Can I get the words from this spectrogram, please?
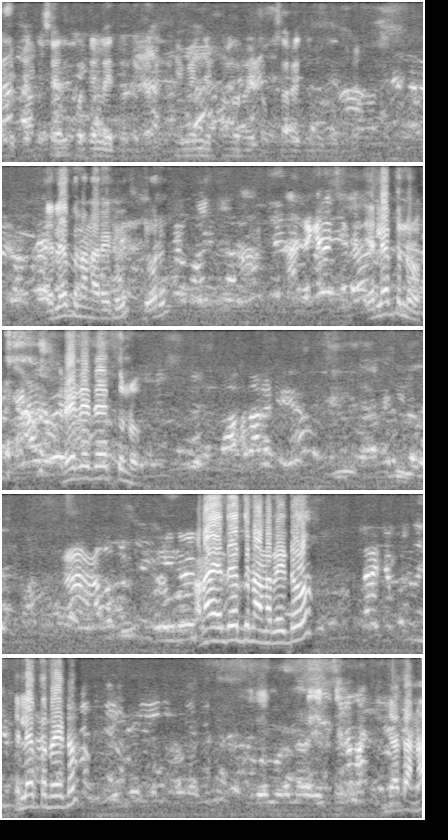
ఇది పెద్ద సైజు ఉంటాయి కదా. ఇవేం చెప్తున్నారు రేట్ ఒకసారి అయితే ఎట్లా రేటు? ఎవరు? ఎట్లా చెప్తున్నారు? రేట్ ఎట్లా చెప్తున్నారు. అన్నా ఎంత చెప్తున్నా అన్న రేటు? ఎట్లా చెప్తున్నా రేటు? జతనా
